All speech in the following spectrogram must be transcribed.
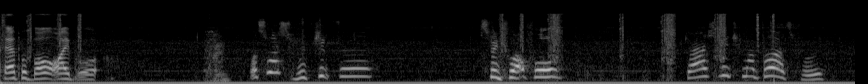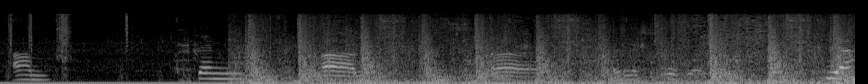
Purple bolt I bought. What's my switch it for? Switch what for? Can I switch my birds for? Um. Then. Um. Uh. and the switch one. Yeah.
